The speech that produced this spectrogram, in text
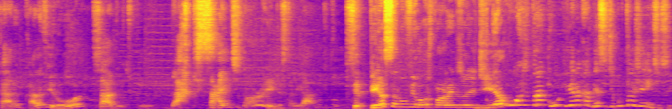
Cara, o cara virou, sabe, tipo, Dark Side Power Rangers, tá ligado? Você pensa no vilão dos Power Rangers hoje em dia, é o Lord Dracon que vem na cabeça de muita gente, assim.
